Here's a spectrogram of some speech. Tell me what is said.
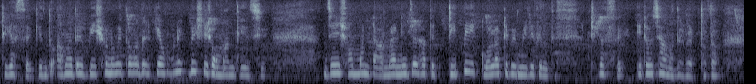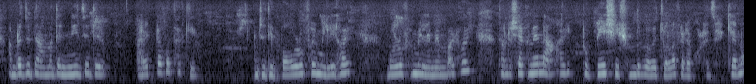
ঠিক আছে? কিন্তু আমাদের বিশ্বনবী তো আমাদেরকে অনেক বেশি সম্মান দিয়েছে। যে সম্মানটা আমরা নিজের হাতে টিপে, গলা টিপে মেরে ফেলতেছি, ঠিক আছে? এটা হচ্ছে আমাদের ব্যর্থতা। আমরা যদি আমাদের নিজেদের আরেকটা কথা কি? যদি বড় ফ্যামিলি হয়, বড় ফ্যামিলি মেম্বার হয়, তাহলে সেখানে না আর একটু বেশি সুন্দরভাবে চলাফেরা করা যায়। কেন?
